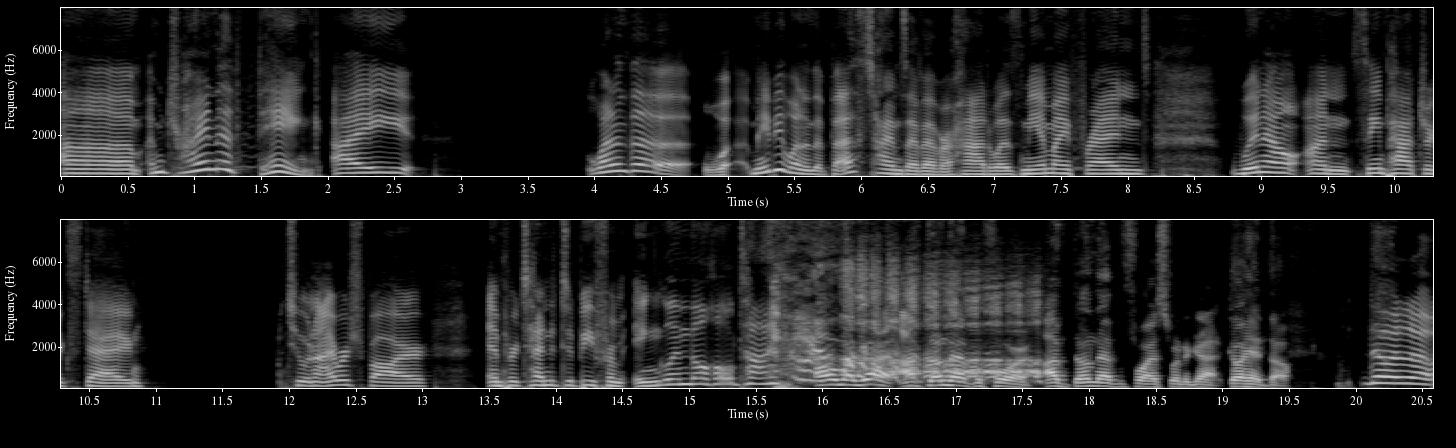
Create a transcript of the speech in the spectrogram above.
Um, I'm trying to think. I one of the maybe one of the best times I've ever had was me and my friend went out on St. Patrick's Day to an Irish bar and pretended to be from England the whole time. Oh my god, I've done that before. I've done that before. I swear to God. Go ahead though. No, no, no.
